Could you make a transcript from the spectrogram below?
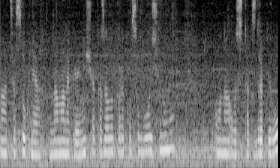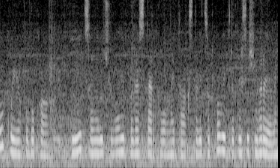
А, Ця сукня на манекені, що я казала перекособоченому. Вона ось так з драпіровкою по боках. І це я відчуваю поліестер повний. Так, 100% 3000 гривень.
